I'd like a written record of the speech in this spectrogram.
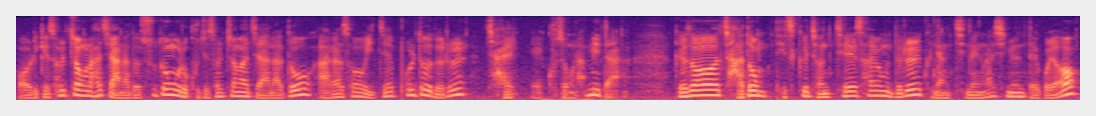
어, 이렇게 설정을 하지 않아도 수동으로 굳이 설정하지 않아도 알아서 이제 폴더들을 잘 예, 구성을 합니다. 그래서 자동 디스크 전체 사용들을 그냥 진행을 하시면 되고요.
